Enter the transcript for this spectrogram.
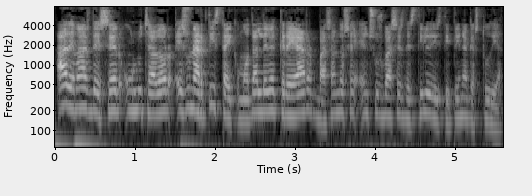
además de ser un luchador, es un artista y como tal debe crear basándose en sus bases de estilo y disciplina que estudia.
